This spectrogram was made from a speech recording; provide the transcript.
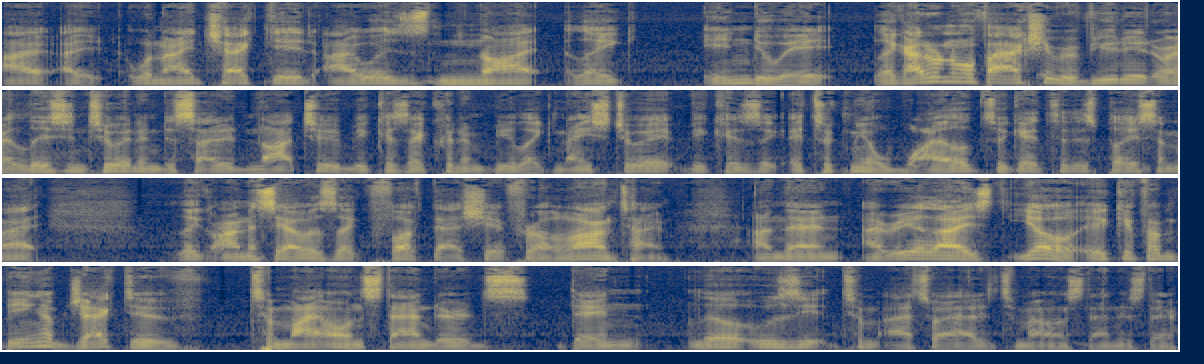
I, I when I checked it, I was not like into it. Like I don't know if I actually reviewed it or I listened to it and decided not to because I couldn't be like nice to it because like it took me a while to get to this place I'm at. Like honestly, I was like fuck that shit for a long time, and then I realized, yo, like, if I'm being objective to my own standards, then Lil Uzi, to, that's why I added to my own standards there.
